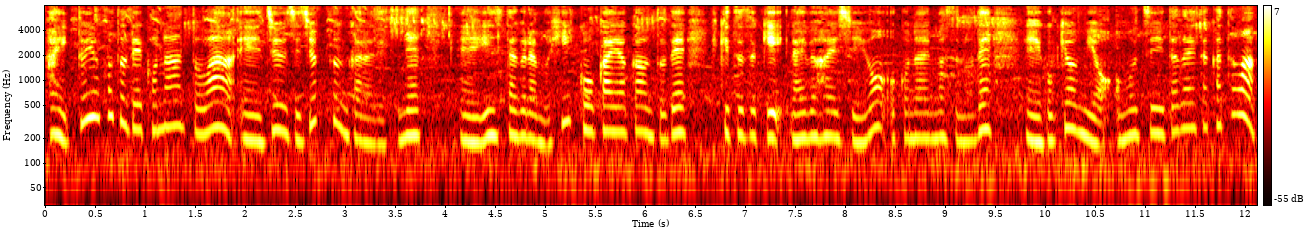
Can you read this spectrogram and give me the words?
はい。ということでこの後は、え、10時10分からですね、えー、インスタグラム非公開アカウントで引き続きライブ配信を行いますので、え、ご興味をお持ちいただいた方は、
